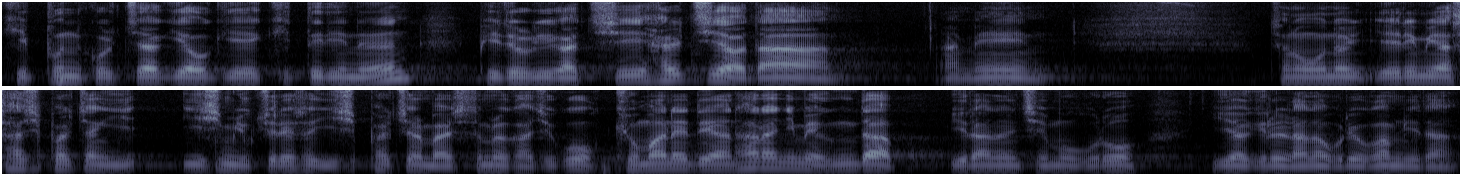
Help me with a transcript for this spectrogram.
깊은 골짜기 여기에 깃들이는 비둘기 같이 할지어다. 아멘. 저는 오늘 예레미야 48장 26절에서 28절 말씀을 가지고 교만에 대한 하나님의 응답이라는 제목으로 이야기를 나눠보려고 합니다.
